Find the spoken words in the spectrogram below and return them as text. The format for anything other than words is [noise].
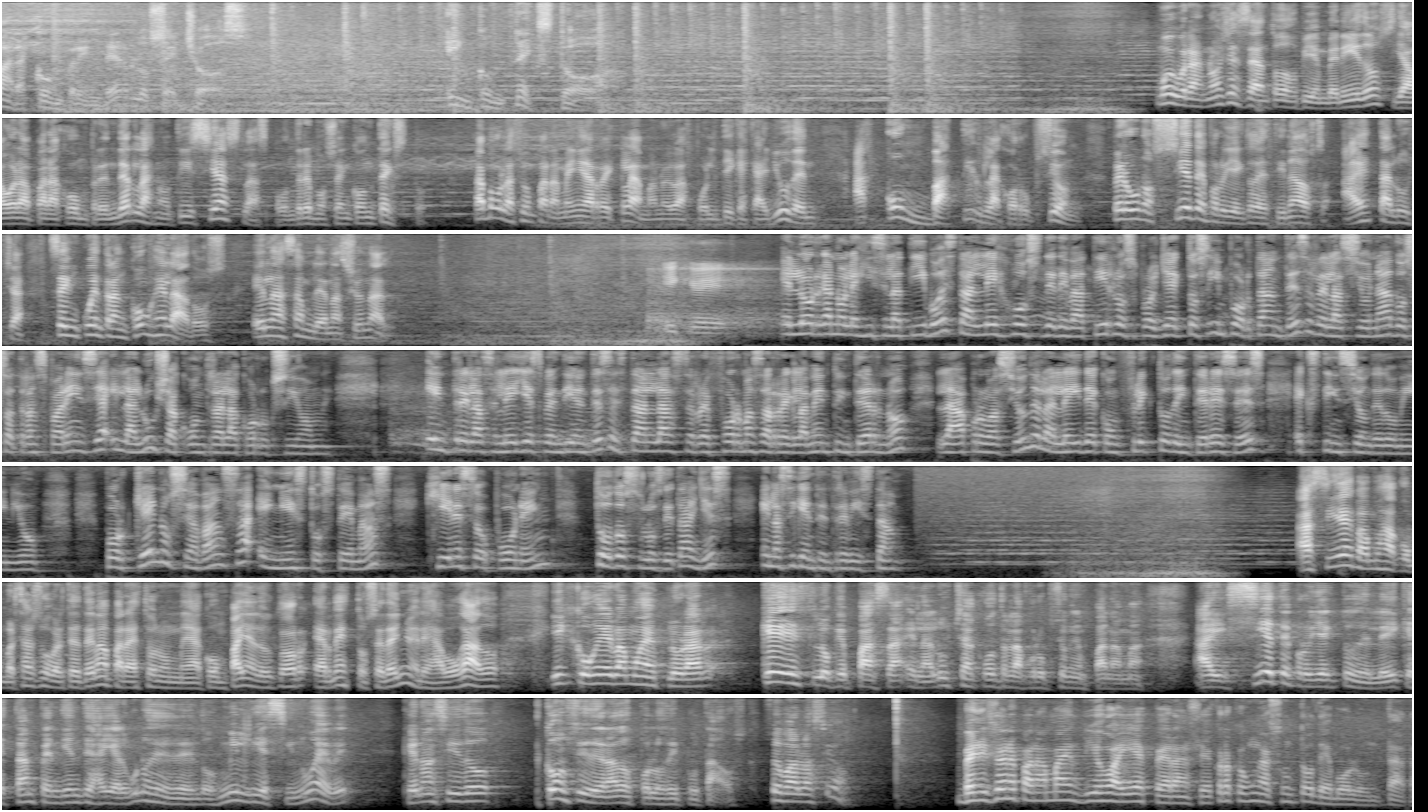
para comprender los hechos. En contexto. Muy buenas noches, sean todos bienvenidos y ahora para comprender las noticias las pondremos en contexto. La población panameña reclama nuevas políticas que ayuden a combatir la corrupción, pero unos siete proyectos destinados a esta lucha se encuentran congelados en la Asamblea Nacional. Y que el órgano legislativo está lejos de debatir los proyectos importantes relacionados a transparencia y la lucha contra la corrupción. Entre las leyes pendientes están las reformas al reglamento interno, la aprobación de la ley de conflicto de intereses, extinción de dominio. ¿Por qué no se avanza en estos temas? ¿Quiénes se oponen? Todos los detalles en la siguiente entrevista. Así es, vamos a conversar sobre este tema. Para esto me acompaña el doctor Ernesto Cedeño, él es abogado, y con él vamos a explorar qué es lo que pasa en la lucha contra la corrupción en Panamá. Hay siete proyectos de ley que están pendientes, hay algunos desde el 2019 que no han sido considerados por los diputados. Su evaluación. Bendiciones Panamá, en Dios hay esperanza. Yo creo que es un asunto de voluntad.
